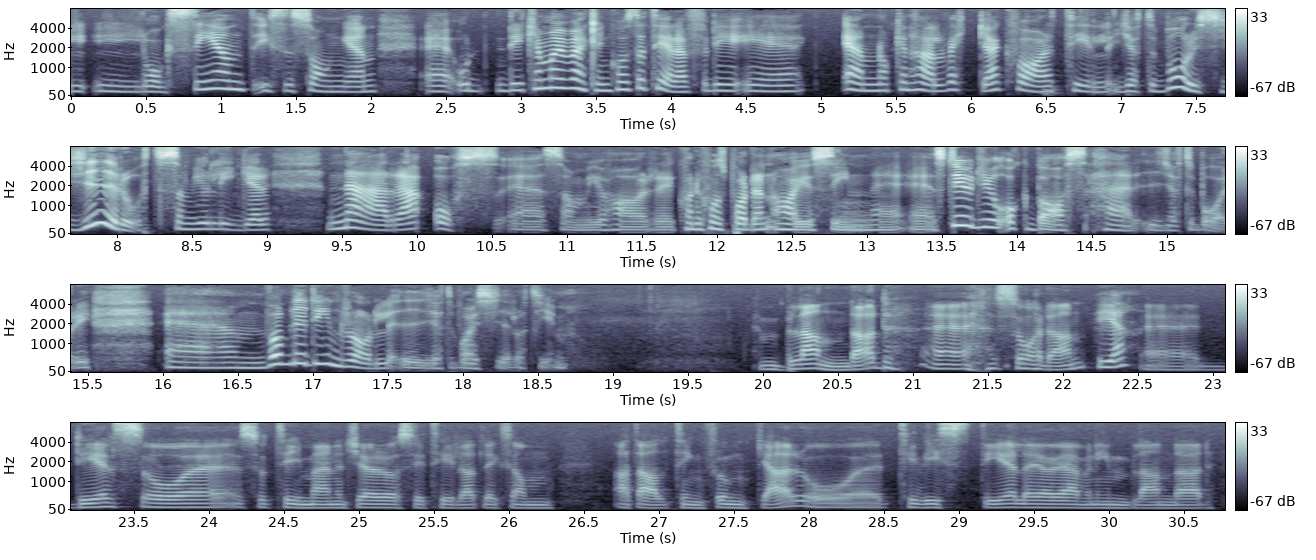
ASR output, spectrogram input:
låg sent i säsongen eh, och det kan man ju verkligen konstatera för det är en och en halv vecka kvar till Göteborgsgirot som ju ligger nära oss. Eh, som ju har, Konditionspodden har ju sin eh, studio och bas här i Göteborg. Eh, vad blir din roll i Göteborgsgirot, Jim? En blandad eh, sådan. Eh, dels så, så team manager och se till att liksom att allting funkar och till viss del är jag även inblandad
